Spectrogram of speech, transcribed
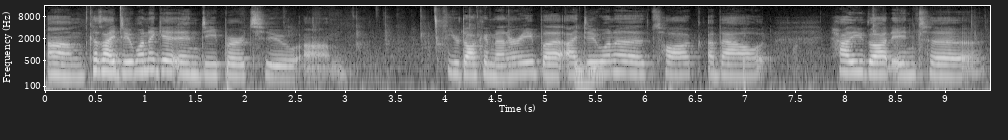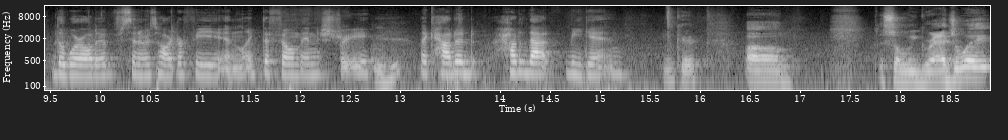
because um, I do want to get in deeper to um, your documentary, but I mm-hmm. do want to talk about how you got into the world of cinematography and like the film industry. Mm-hmm. Like how did how did that begin? Okay, um, so we graduate.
